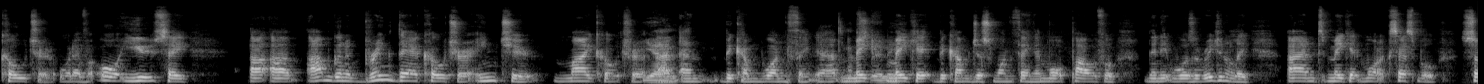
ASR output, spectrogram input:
culture, or whatever, or you say. Uh, uh, I'm going to bring their culture into my culture Yeah. and, and become one thing. Uh, make make it become just one thing and more powerful than it was originally, and make it more accessible. So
